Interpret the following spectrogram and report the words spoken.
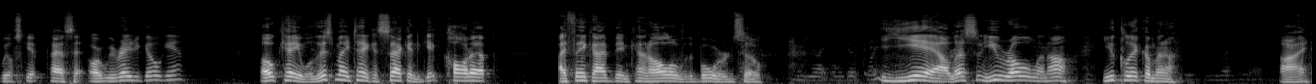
we'll skip past that. Are we ready to go again? Okay, well, this may take a second to get caught up. I think I've been kind of all over the board, so. Like yeah, let's, you roll and I'll, you click them and I'll. All right.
